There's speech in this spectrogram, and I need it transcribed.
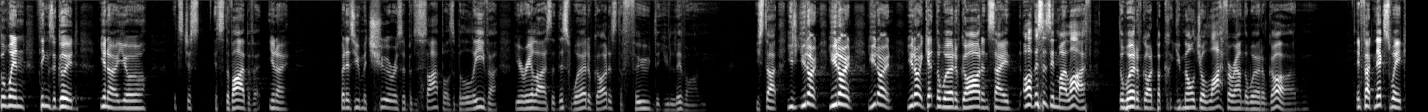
But when things are good, you know, you're, it's just, it's the vibe of it, you know. But as you mature as a disciple, as a believer, you realize that this word of God is the food that you live on. You start, you, you don't, you don't, you don't, you don't get the word of God and say, oh, this is in my life, the word of God, but you mold your life around the word of God. In fact, next week,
